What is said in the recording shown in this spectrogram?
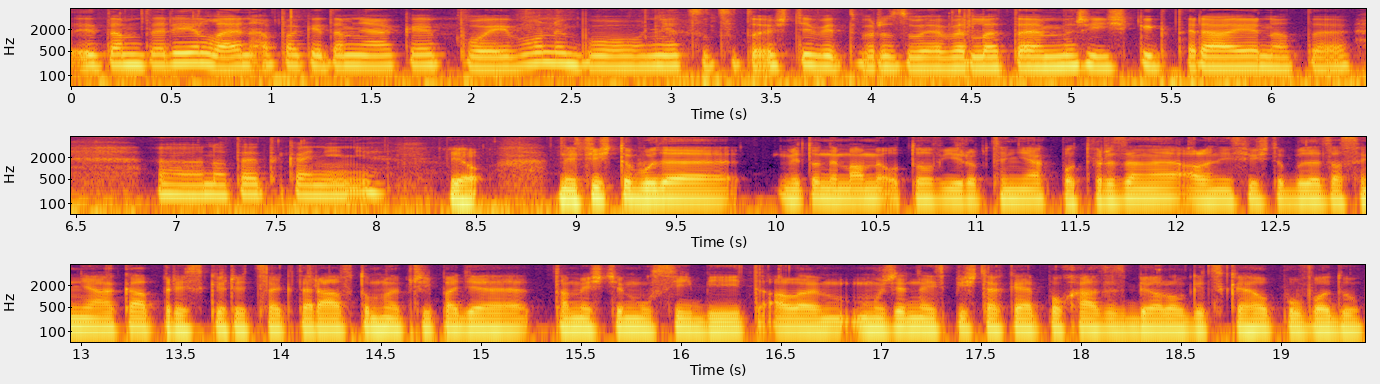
je tam tedy len a pak je tam nějaké pojivo nebo něco, co to ještě vytvrzuje vedle té mřížky, která je na té, eh, na té tkanině? Jo, nejspíš to bude, my to nemáme od toho výrobce nějak potvrzené, ale nejspíš to bude zase nějaká pryskyřice, která v tomhle případě tam ještě musí být, ale může nejspíš také pocházet z biologického původu.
